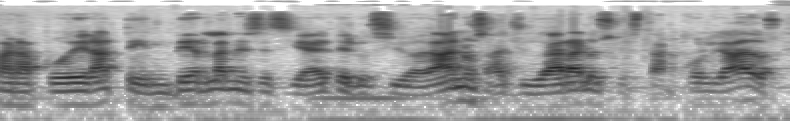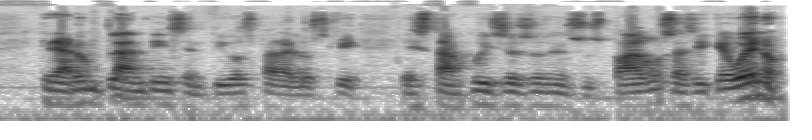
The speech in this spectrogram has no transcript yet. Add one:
para poder atender las necesidades de los ciudadanos, ayudar a los que están colgados, crear un plan de incentivos para los que están juiciosos en sus pagos. Así que bueno,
